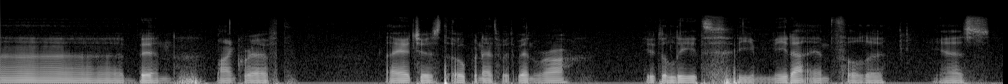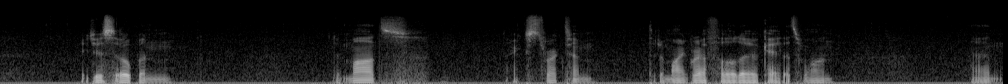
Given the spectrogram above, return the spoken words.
uh, bin Minecraft. You just open it with WinRAR you delete the meta.inf folder. Yes. You just open the mods extract them to the Minecraft folder. Okay that's one. And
